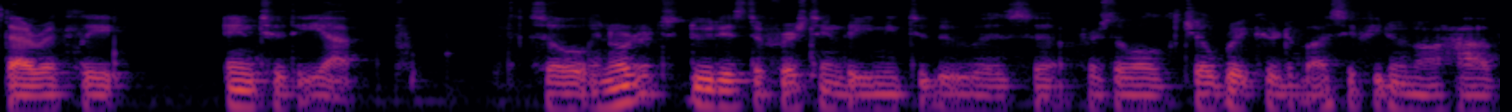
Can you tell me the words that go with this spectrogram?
directly into the app. So in order to do this, the first thing that you need to do is, uh, first of all, jailbreak your device if you do not have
